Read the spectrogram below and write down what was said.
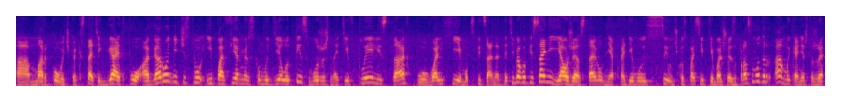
а, морковочка. Кстати, гайд по огородничеству и по фермерскому делу ты сможешь найти в плейлистах по Вальхейму. Специально для тебя в описании я уже оставил необходимую ссылочку. Спасибо тебе большое за просмотр, а мы, конечно же,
